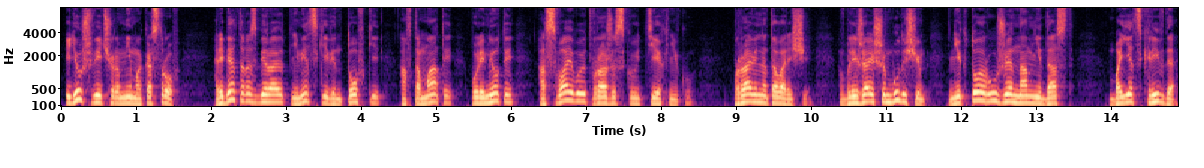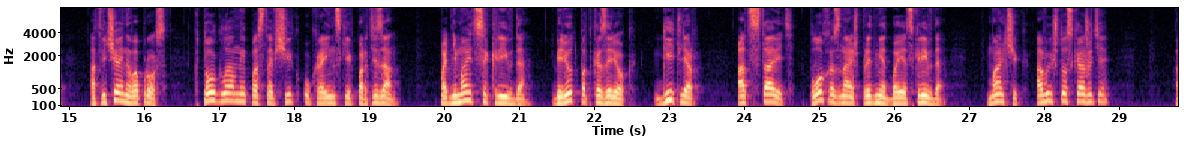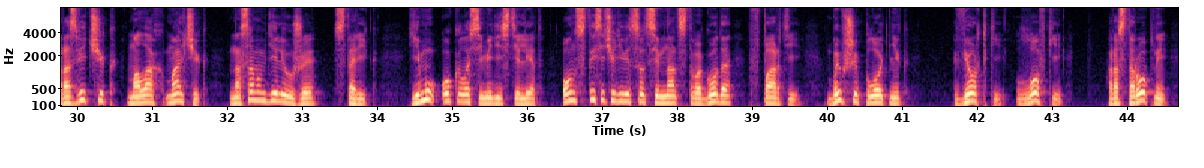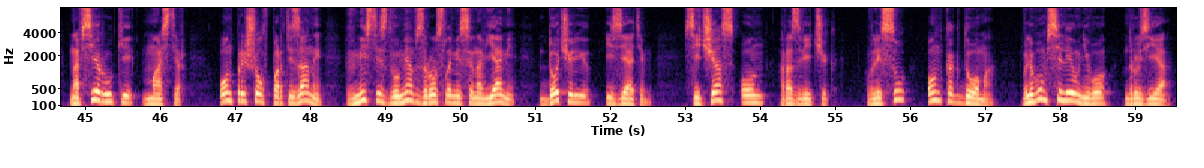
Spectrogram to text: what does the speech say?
Идешь вечером мимо костров, ребята разбирают немецкие винтовки, автоматы, пулеметы, осваивают вражескую технику. Правильно, товарищи, В ближайшем будущем никто оружие нам не даст. Боец Кривда, отвечай на вопрос, кто главный поставщик украинских партизан? Поднимается Кривда, берет под козырек. Гитлер! Отставить! Плохо знаешь предмет, боец Кривда. Мальчик, а вы что скажете? Разведчик Малах Мальчик на самом деле уже старик. Ему около 70 лет. Он с 1917 года в партии, бывший плотник, верткий, ловкий, расторопный, на все руки мастер. Он пришел в партизаны вместе с двумя взрослыми сыновьями, дочерью и зятем. Сейчас он разведчик. В лесу он как дома. В любом селе у него друзья.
